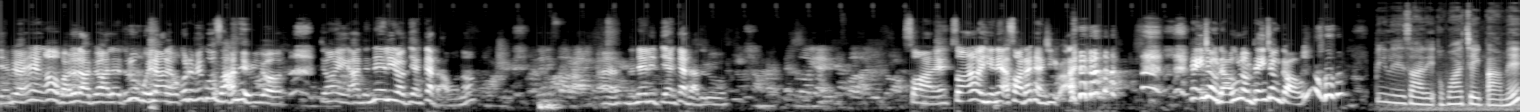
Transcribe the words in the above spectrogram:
ရန်တွေ့ဟဲ့ငါ့ကိုဘာလို့လာပြောရလဲသူတို့မွေးထားတယ်ကိုတမင်းကိုစားနေပြီးတော့ပြောရင်အာနည်းနည်းလေးတော့ပြန်ကတ်တာပေါ့နော်အဲနည်းနည်းလေးပြန်ကတ်တာသူတို့စွာတယ်စွာတော့အရင်နဲ့အစွာတက်ခံရှိပါတယ်ထိန်းချုပ်တာအခုတော့မထိန်းချုပ်တော့ဘူးပင်လယ်စာတွေအဝါကျိတ်ပါမယ်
